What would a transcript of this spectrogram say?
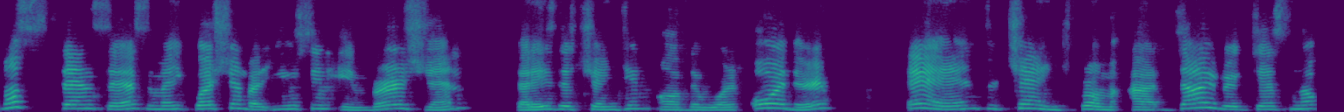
Most tenses make question by using inversion, that is the changing of the word order, and to change from a direct yes no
